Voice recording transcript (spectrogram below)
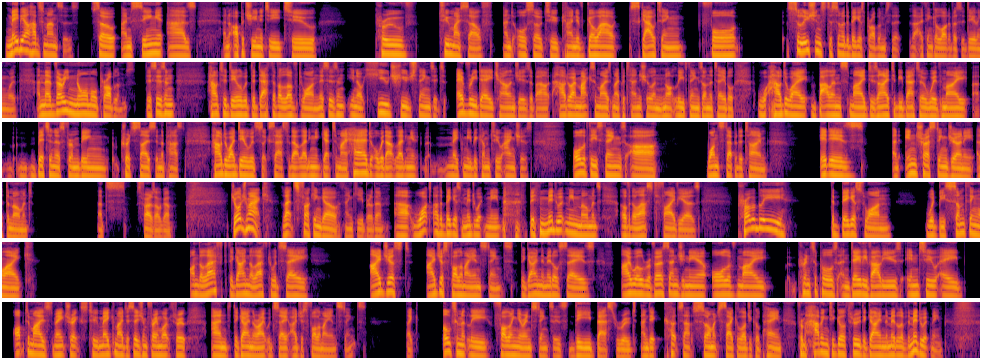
Maybe I'll have some answers. So I'm seeing it as an opportunity to prove to myself and also to kind of go out scouting for solutions to some of the biggest problems that, that I think a lot of us are dealing with. And they're very normal problems. This isn't how to deal with the death of a loved one. This isn't, you know, huge, huge things. It's everyday challenges about how do I maximize my potential and not leave things on the table? How do I balance my desire to be better with my uh, bitterness from being criticized in the past? How do I deal with success without letting it get to my head or without letting it make me become too anxious? All of these things are one step at a time. It is an interesting journey at the moment. That's as far as I'll go. George Mack, let's fucking go. Thank you, brother. Uh, what are the biggest midwit meme, midwit meme moments over the last five years? Probably the biggest one would be something like on the left, the guy on the left would say, I just I just follow my instincts. The guy in the middle says, I will reverse engineer all of my principles and daily values into a optimized matrix to make my decision framework through. And the guy on the right would say, I just follow my instincts. Like ultimately, following your instincts is the best route. And it cuts out so much psychological pain from having to go through the guy in the middle of the midwit meme.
